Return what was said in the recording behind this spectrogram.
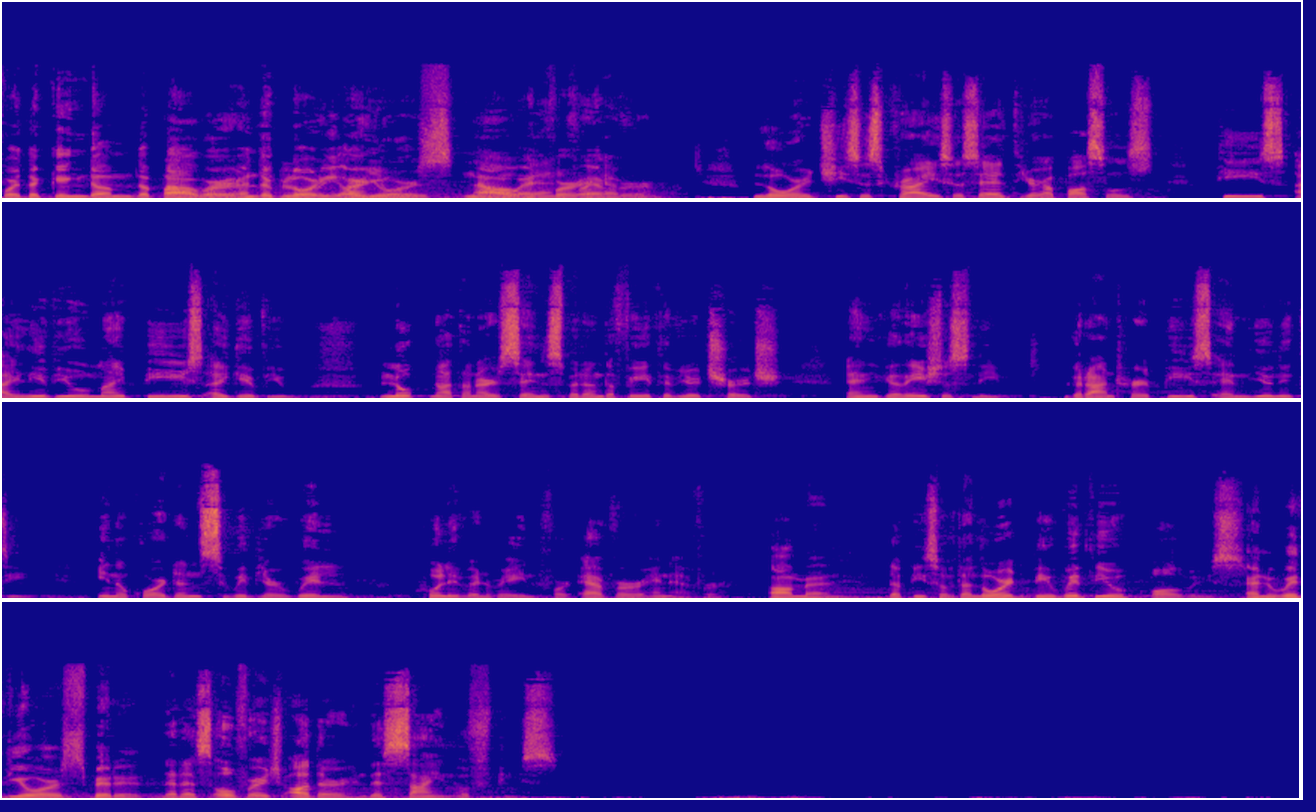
For the kingdom, the power, and the glory are yours, now and forever. Lord Jesus Christ, who said to your apostles, Peace I leave you, my peace I give you. Look not on our sins, but on the faith of your church, and graciously grant her peace and unity in accordance with your will, who live and reign forever and ever. Amen. The peace of the Lord be with you always. And with your spirit. Let us offer each other the sign of peace.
